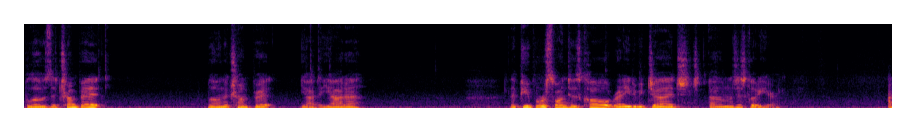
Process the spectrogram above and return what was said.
blows the trumpet. Blowing the trumpet. Yada yada. The people respond to his call, ready to be judged. Um, let's just go to here. Uh,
